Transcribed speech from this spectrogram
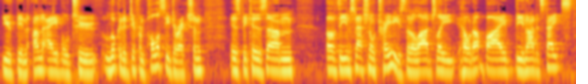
you've been unable to look at a different policy direction is because um, of the international treaties that are largely held up by the United States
